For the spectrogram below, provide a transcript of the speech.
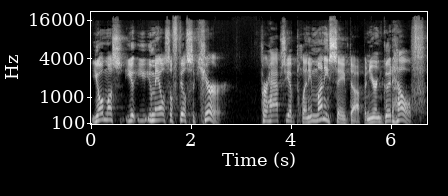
You almost, you, you may also feel secure. Perhaps you have plenty of money saved up and you're in good health.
